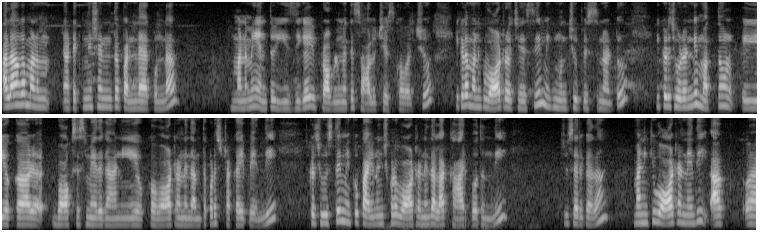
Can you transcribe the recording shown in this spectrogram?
అలాగా మనం టెక్నీషియన్తో పని లేకుండా మనమే ఎంతో ఈజీగా ఈ ప్రాబ్లమ్ అయితే సాల్వ్ చేసుకోవచ్చు. ఇక్కడ మనకి వాటర్ వచ్చేసి మీకు ముందు చూపిస్తున్నట్టు ఇక్కడ చూడండి మొత్తం ఈ యొక్క బాక్సెస్ మీద కానీ ఈ యొక్క వాటర్ అనేది అంతా కూడా స్ట్రక్ అయిపోయింది. ఇక్కడ చూస్తే మీకు పైనుంచి కూడా వాటర్ అనేది అలా కారిపోతుంది. చూసారు కదా? మనకి వాటర్ అనేది ఆ ఆ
